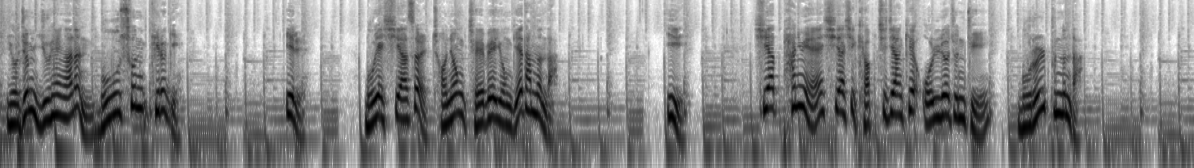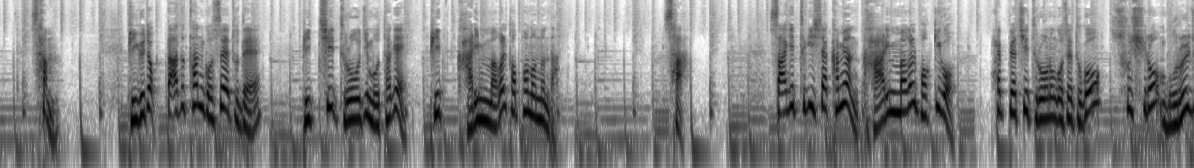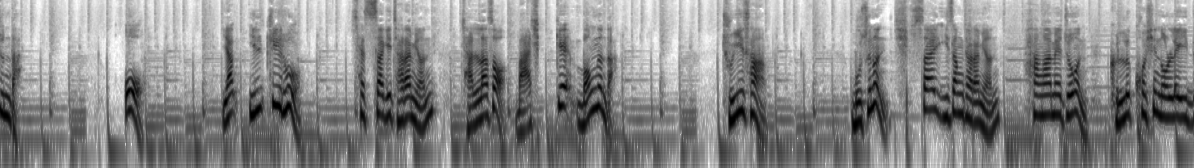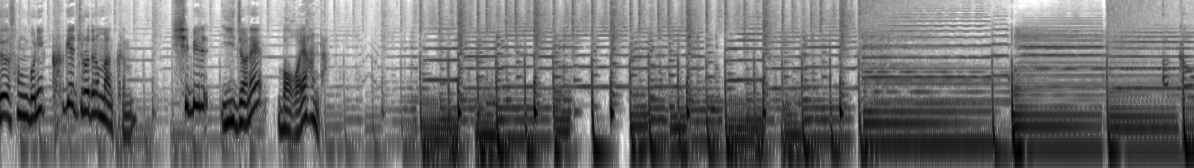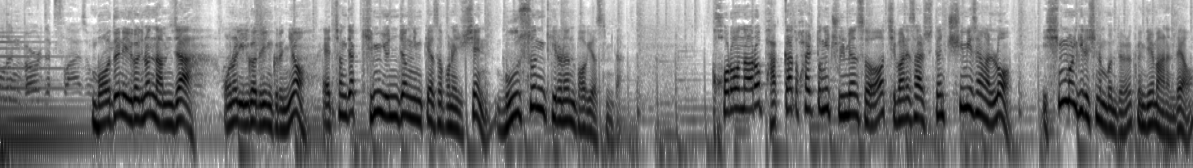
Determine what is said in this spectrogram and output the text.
요즘 유행하는 무순 기르기 1. 무의 씨앗을 전용 재배 용기에 담는다. 2. 씨앗 판 위에 씨앗이 겹치지 않게 올려준 뒤 물을 붓는다. 3. 비교적 따뜻한 곳에 두되 빛이 들어오지 못하게 빛 가림막을 덮어놓는다. 4. 싹이 트기 시작하면 가림막을 벗기고 햇볕이 들어오는 곳에 두고 수시로 물을 준다. 5. 약 일주일 후 새싹이 자라면 잘라서 맛있게 먹는다. 주의사항. 무수는 14일 이상 자라면 항암에 좋은 글루코시놀레이드 성분이 크게 줄어드는 만큼 10일 이전에 먹어야 한다. 뭐든 읽어주는 남자. 오늘 읽어드린 글은요. 애청자 김윤정님께서 보내주신 무슨 기르는 법이었습니다. 코로나로 바깥 활동이 줄면서 집안에서 할 수 있는 취미 생활로 이 식물 기르시는 분들 굉장히 많은데요.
